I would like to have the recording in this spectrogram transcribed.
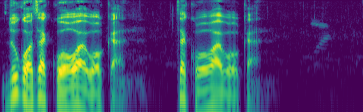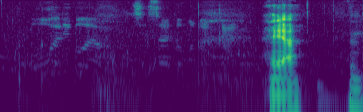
如果在国外我敢，在国外我敢。系啊，嗯，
